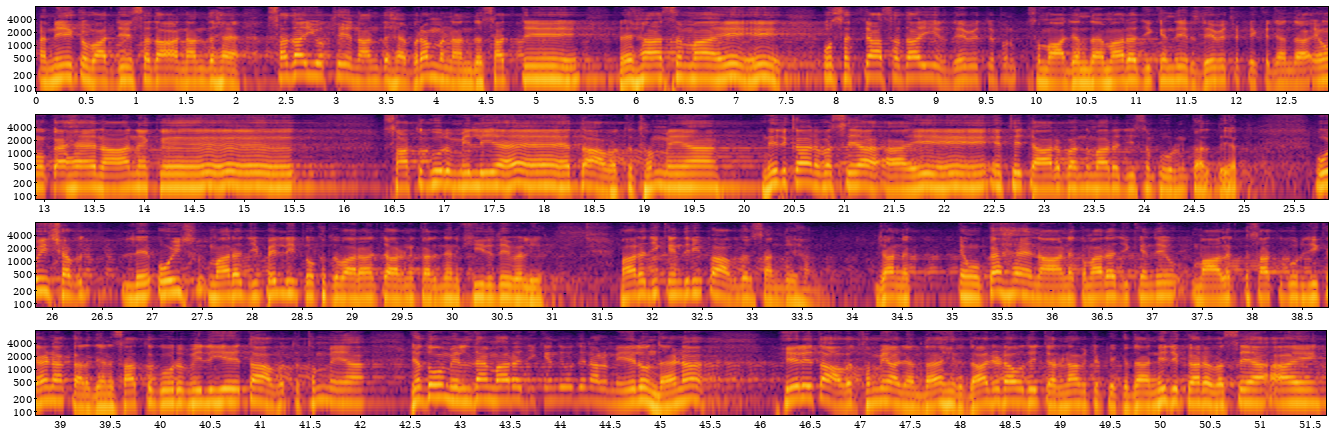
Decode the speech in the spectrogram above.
ਅਨੇਕ ਵਾਜੇ ਸਦਾ ਆਨੰਦ ਹੈ। ਸਦਾ ਹੀ ਉੱਥੇ ਆਨੰਦ ਹੈ, ਬ੍ਰਹਮ ਆਨੰਦ। ਸੱਚੇ ਰਹਾ ਸਮਾਏ ਉਹ ਸੱਚਾ ਸਦਾ ਹੀ ਹਿਰਦੇ ਵਿੱਚ ਪ- ਸਮਾ ਜਾਂਦਾ ਮਹਾਰਾਜ ਜੀ ਕਹਿੰਦੇ ਹਿਰਦੇ ਵਿੱਚ ਟਿਕ ਜਾਂਦਾ ਇਉਂ ਕਹੈ ਨਾਨਕ, ਸਤਿਗੁਰ ਮਿਲਿਐ ਧਾਵਤ ਥੰਮਿਆ, ਨਿਜ ਘਰ ਵਸਿਆ ਆਏ। ਇੱਥੇ ਚਾਰ ਬੰਦ ਮਹਾਰਾਜ ਜੀ ਸੰਪੂਰਨ ਕਰਦੇ ਆ। ਉਹੀ ਸ਼ਬਦ ਲੈ ਉਹੀ ਸ- ਮਹਾਰਾਜ ਜੀ ਪਹਿਲੀ ਤੁਖ ਦੁਬਾਰਾ ਚਾਰਨ ਕਰਦੇ ਹਨ, ਖੀਰ ਦੇ ਵੇਲੇ ਮਹਾਰਾਜ ਜੀ ਕੇਂਦਰੀ ਭਾਵ ਦਰਸਾਉਂਦੇ ਹਨ ਜਨ ਇਉਂ ਕਹੈ ਨਾਨਕ ਮਹਾਰਾਜ ਜੀ ਕਹਿੰਦੇ ਉਹ ਮਾਲਕ ਸਤਿਗੁਰ ਜੀ ਕਹਿਣਾ ਕਰਦੇ ਹਨ, ਸਤਿਗੁਰ ਮਿਲੀਏ ਧਾਵਤ ਥੰਮਿਆ ਜਦੋਂ ਮਿਲਦਾ ਮਹਾਰਾਜ ਜੀ ਕਹਿੰਦੇ, ਉਹਦੇ ਨਾਲ ਮੇਲ ਹੁੰਦਾ ਹੈ ਨਾ, ਫਿਰ ਇਹ ਧਾਵਤ ਥੰਮਿਆ ਜਾਂਦਾ ਹਿਰਦਾ ਜਿਹੜਾ ਉਹਦੇ ਚਰਨਾਂ ਵਿੱਚ ਟਿਕਦਾ, ਨਿਜ ਕਰ ਵਸਿਆ ਆਏ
